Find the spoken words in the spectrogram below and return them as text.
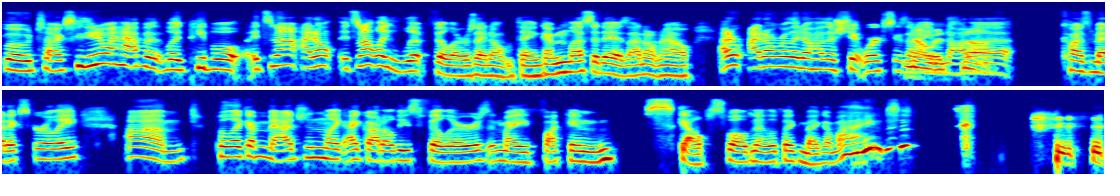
Botox? Because you know what happened? Like people, it's not. I don't. It's not like lip fillers. I don't think. Unless it is. I don't know. I don't. I don't really know how this shit works because no, I'm not, not, a cosmetics girly. Um, but like imagine like I got all these fillers and my fucking scalp swelled and I look like Megamind. that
